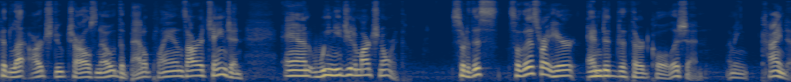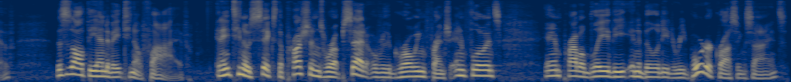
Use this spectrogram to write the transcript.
could let Archduke Charles know the battle plans are a changing and we need you to march north. So this so this right here ended the third coalition. I mean, kind of. This is all at the end of 1805. In 1806, the Prussians were upset over the growing French influence and probably the inability to read border crossing signs.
